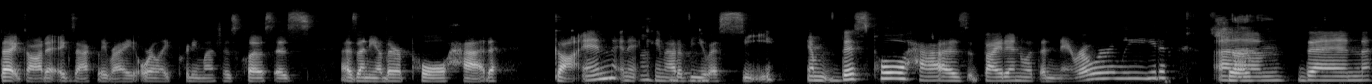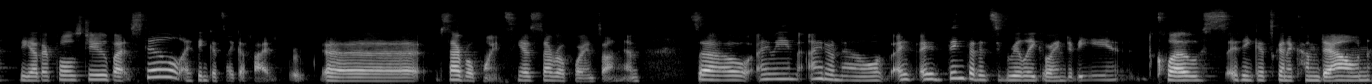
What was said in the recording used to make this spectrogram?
that got it exactly right, or like pretty much as close as as any other poll had gotten, and it mm-hmm. came out of mm-hmm. USC. And this poll has Biden with a narrower lead. Sure. um, than the other polls do, but still, I think it's like a five, uh, several points. He has several points on him. So, I mean, I don't know. I, I think that it's really going to be close. I think it's going to come down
